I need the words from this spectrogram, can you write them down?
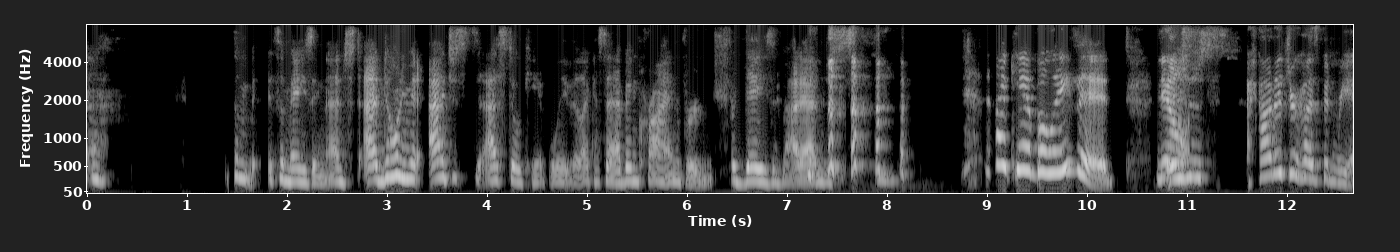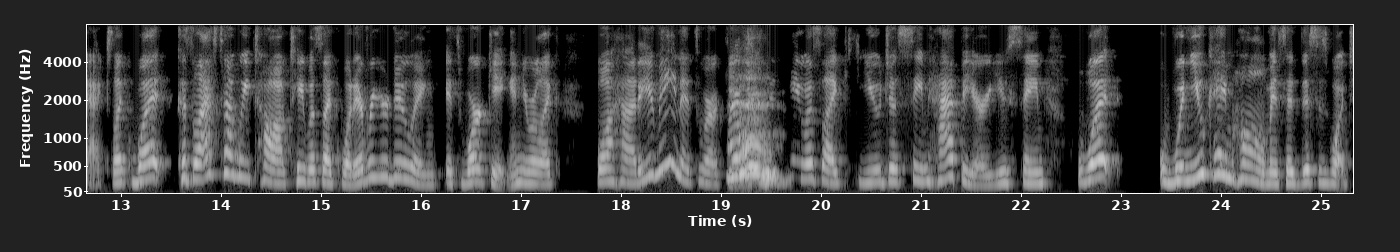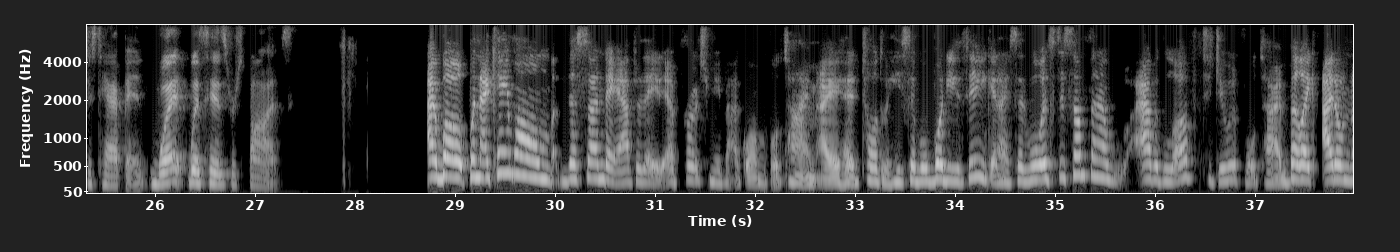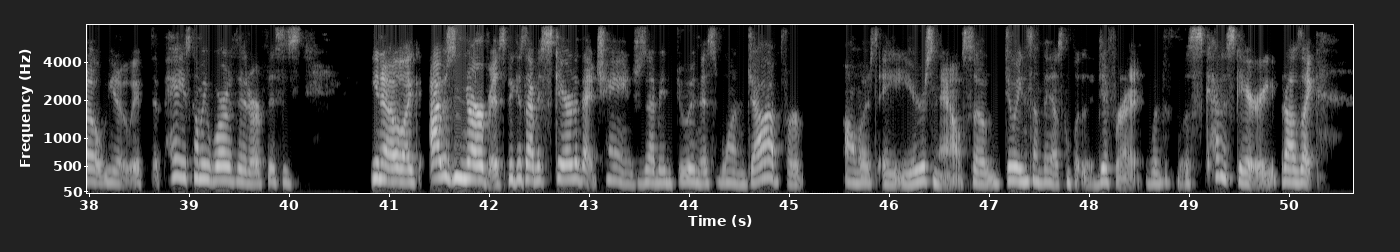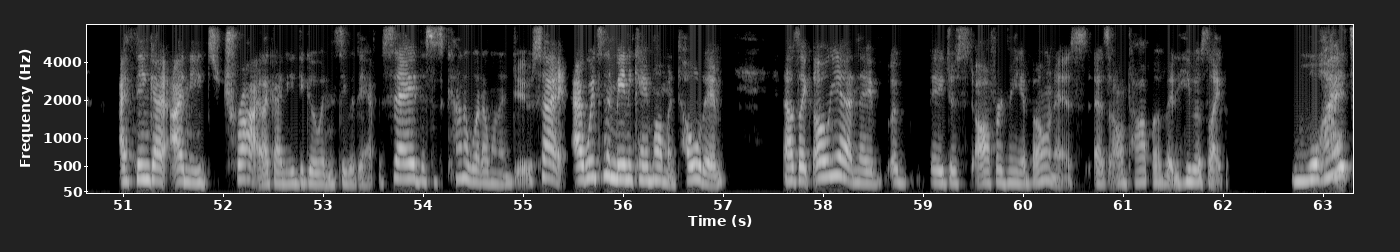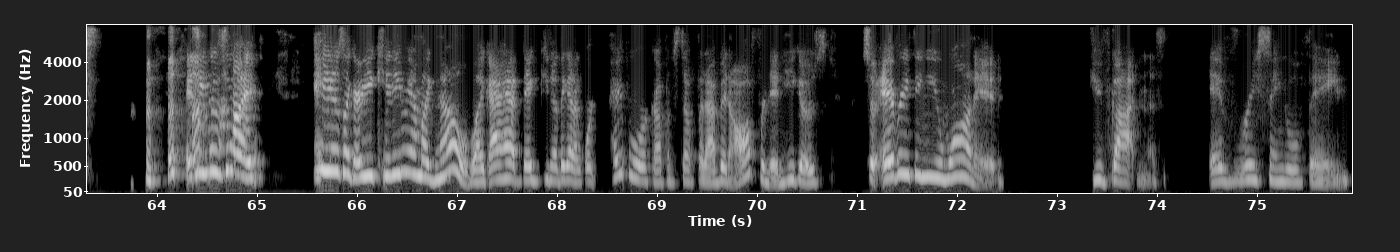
It's amazing. I just I don't even I just I still can't believe it. Like I said, I've been crying for for days about it. Just I can't believe it. Now, just, how did your husband react? Like what? Because last time we talked, he was like, "Whatever you're doing, it's working," and you were like, "Well, how do you mean it's working?" he was like, "You just seem happier. You seem what." When you came home and said, "This is what just happened," what was his response? I well, when I came home the Sunday after they approached me about going full time, I had told him. He said, "Well, what do you think?" And I said, "Well, it's just something I, I would love to do it full time, but like I don't know, you know, if the pay is gonna be worth it or if this is, you know, like I was nervous because I was scared of that change because I've been doing this one job for almost eight years now, so doing something else completely different was, was kind of scary. But I was like, I think I, I need to try. Like I need to go in and see what they have to say. This is kind of what I want to do. So I, I went to the meeting, came home, and told him I was like, oh yeah, and they uh, they just offered me a bonus as on top of it. And he was like, what? and he was like, he was like, are you kidding me? I'm like, no, like I had they you know they got to work paperwork up and stuff, but I've been offered it. And he goes, so everything you wanted, you've gotten this every single thing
